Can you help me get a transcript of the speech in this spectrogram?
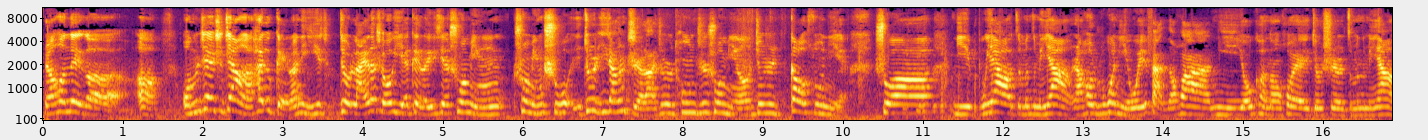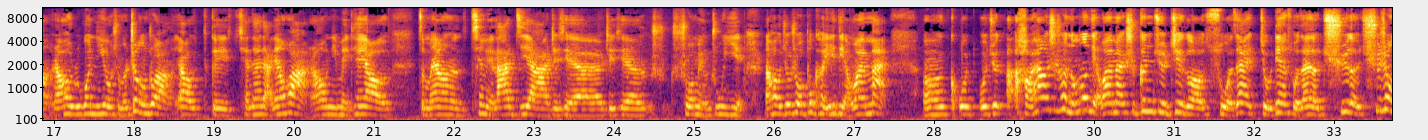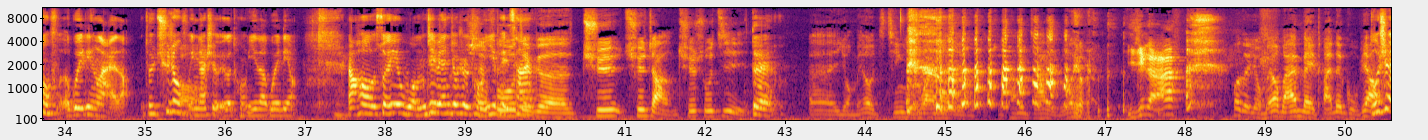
然后那个，呃，我们这是这样的，他就给了你一，就来的时候也给了一些说明说明书，就是一张纸了，就是通知说明，就是告诉你说你不要怎么怎么样，然后如果你违反的话，你有可能会就是怎么怎么样，然后如果你有什么症状，要给前台打电话，然后你每天要怎么样清理垃圾啊，这些这些说说明注意，然后就说不可以点外卖。嗯，我我觉得啊好像是说能不能点外卖是根据这个所在酒店所在的区的区政府的规定来的，就区政府应该是有一个统一的规定。然后，所以我们这边就是统一配餐。这个区区长、区书记，对，呃，有没有经营外卖业务？他们家里如果有人，你这个啊，或者有没有买美团的股票？不是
